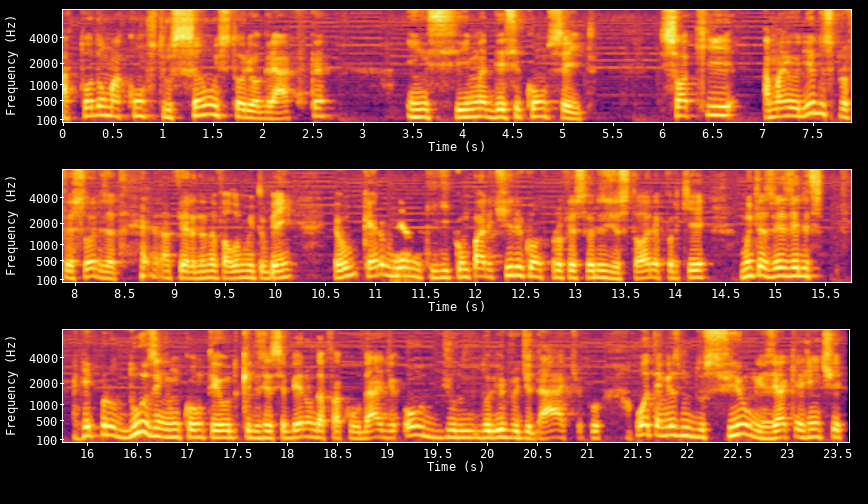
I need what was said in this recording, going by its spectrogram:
há toda uma construção historiográfica em cima desse conceito. Só que a maioria dos professores, até a Fernanda falou muito bem, eu quero mesmo que, que compartilhe com os professores de história, porque muitas vezes eles reproduzem um conteúdo que eles receberam da faculdade ou do livro didático, ou até mesmo dos filmes, já que a gente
